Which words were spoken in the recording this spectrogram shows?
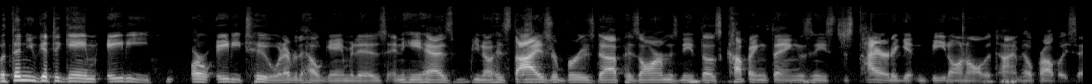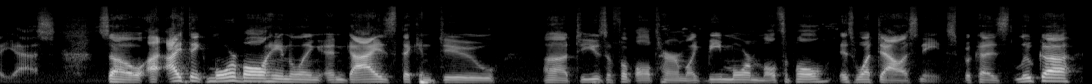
But then you get to game 80 or 82, whatever the hell game it is, and he has, you know, his thighs are bruised up, his arms need those cupping things, and he's just tired of getting beat on all the time. He'll probably say yes. So I, I think more ball handling and guys that can do, uh, to use a football term, like be more multiple is what Dallas needs because Luka –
